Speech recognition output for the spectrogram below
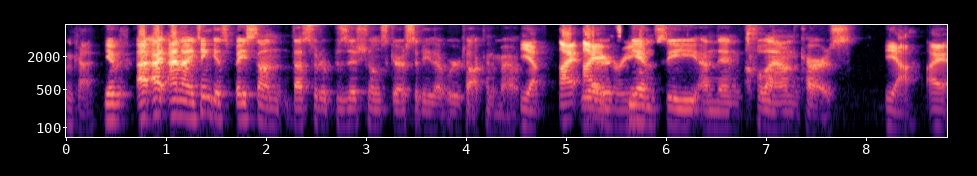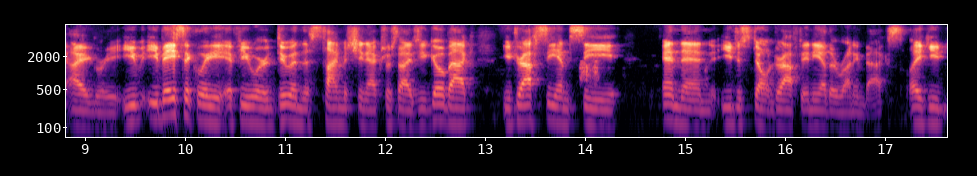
Okay. Yeah, I, I, and I think it's based on that sort of positional scarcity that we were talking about. Yep, I, I agree. CMC and then clown cars. Yeah, I, I agree. You you basically, if you were doing this time machine exercise, you go back, you draft CMC, and then you just don't draft any other running backs. Like you,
